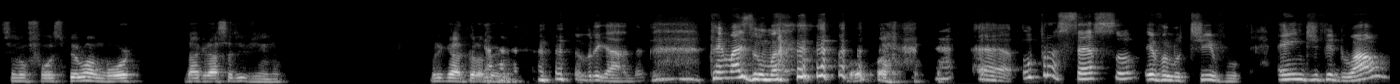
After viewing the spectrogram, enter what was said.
se não fosse pelo amor da graça divina. Obrigado pela Obrigada. pergunta. Obrigada. Tem mais uma. É, o processo evolutivo é individual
